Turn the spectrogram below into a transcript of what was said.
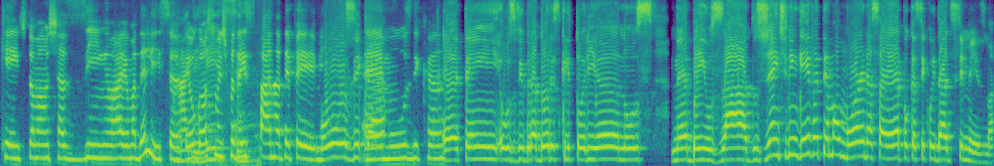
quente, tomar um chazinho, ai, é uma delícia. Eu delícia. gosto muito de fazer spa na TPM. Música. É, música. É, tem os vibradores clitorianos, né, bem usados. Gente, ninguém vai ter mau humor nessa época se cuidar de si mesma.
